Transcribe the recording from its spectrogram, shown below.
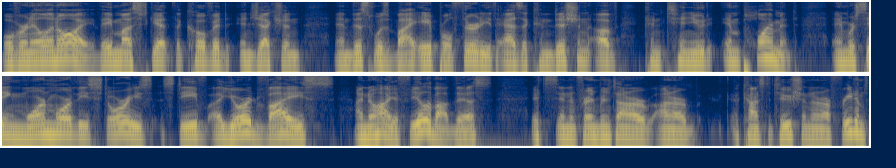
Over in Illinois, they must get the COVID injection, and this was by April 30th as a condition of continued employment. And we're seeing more and more of these stories. Steve, uh, your advice, I know how you feel about this. It's an infringement on our, on our Constitution and our freedoms.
